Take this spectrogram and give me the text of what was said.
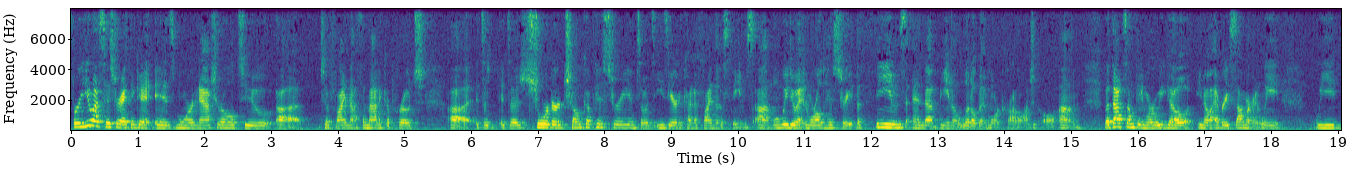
for U.S. history, I think it is more natural to uh, to find that thematic approach. Uh, it's a it's a shorter chunk of history, and so it's easier to kind of find those themes. Um, when we do it in world history, the themes end up being a little bit more chronological. Um, but that's something where we go, you know, every summer and we we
